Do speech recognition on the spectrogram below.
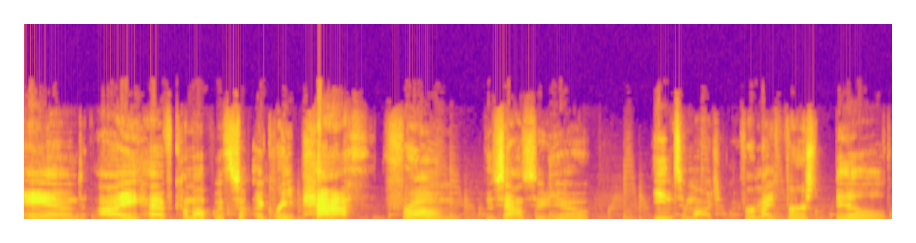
and I have come up with a great path from the Sound Studio into modular. For my first build,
